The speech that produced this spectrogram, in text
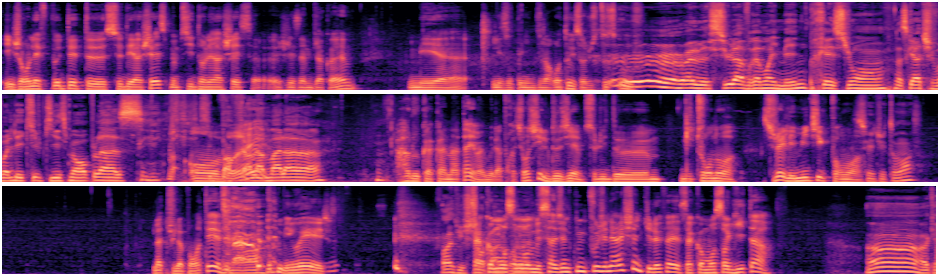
Et j'enlève peut-être euh, ceux des HS, même si dans les HS, euh, je les aime bien quand même. Mais euh, les openings de Naruto, ils sont juste tous ouf. Ouais, mais celui-là, vraiment, il met une pression. hein. Parce que là, tu vois l'équipe qui se met en place. Bah, Qui en part faire vrai, la mala. Haruka Kanata, il m'a mis la pression aussi, le deuxième, celui de, du tournoi. Celui-là, il est mythique pour moi. Celui du tournoi? Là, tu l'as pas en tête. Mais ouais, Ouais, tu ça commence en ouais. message de Kung Fu Generation qui le fait. Ça commence en guitare. Ah, ok.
